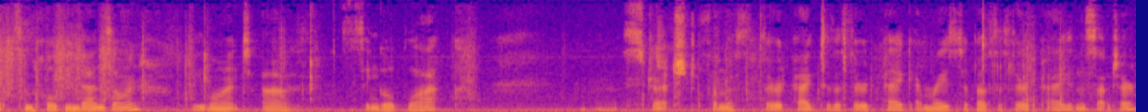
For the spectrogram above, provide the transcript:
Put some holding bands on. We want a single block uh, stretched from the third peg to the third peg and raised above the third peg in the center.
